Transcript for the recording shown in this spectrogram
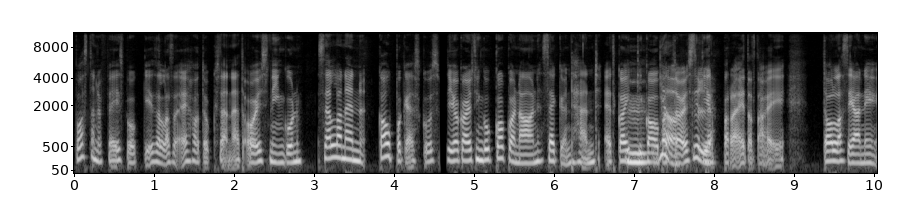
postannut Facebookiin sellaisen ehdotuksen, että olisi niin kuin sellainen kauppakeskus, joka olisi niin kuin kokonaan second hand, että kaikki mm, kaupat joo, olisi kirppareita tai tollasia, niin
